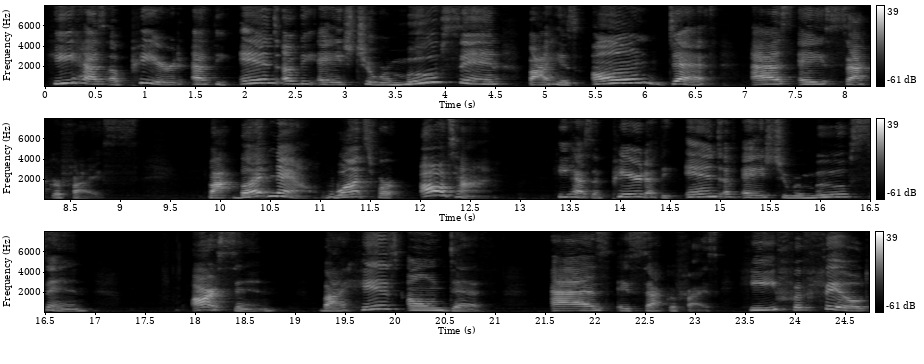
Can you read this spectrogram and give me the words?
he has appeared at the end of the age to remove sin by his own death as a sacrifice. But, but now, once for all time, he has appeared at the end of age to remove sin, our sin, by his own death as a sacrifice. He fulfilled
